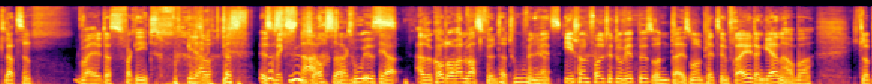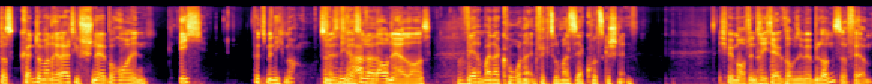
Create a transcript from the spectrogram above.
Glatze. Weil das vergeht. Ja, also, das- es das wächst würde ich nach. auch sagen. Tattoo ist, Ja. also kommt drauf an, was für ein Tattoo. Wenn du Ja. jetzt eh schon voll tätowiert bist und da ist noch ein Plätzchen frei, dann gerne. Aber ich glaube, das könnte man relativ schnell bereuen. Ich würde es mir nicht machen. Zumindest nicht aus so einer Laune heraus. Während meiner Corona-Infektion mal sehr kurz geschnitten. Ich bin mal auf den Trichter gekommen, sie mir blond zu färben.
